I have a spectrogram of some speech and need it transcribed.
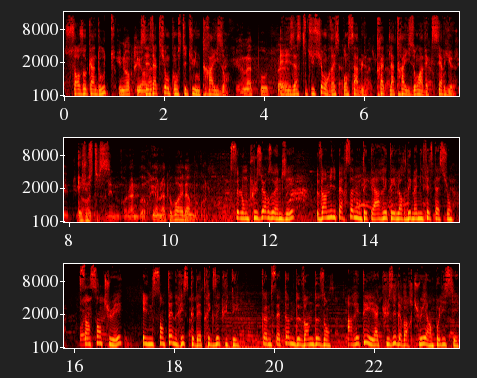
Sans aucun doute, ces actions constituent une trahison. Et les institutions responsables traitent la trahison avec sérieux et justice. Selon plusieurs ONG, 20 000 personnes ont été arrêtées lors des manifestations, 500 tués et une centaine risquent d'être exécutées, comme cet homme de 22 ans, arrêté et accusé d'avoir tué un policier.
